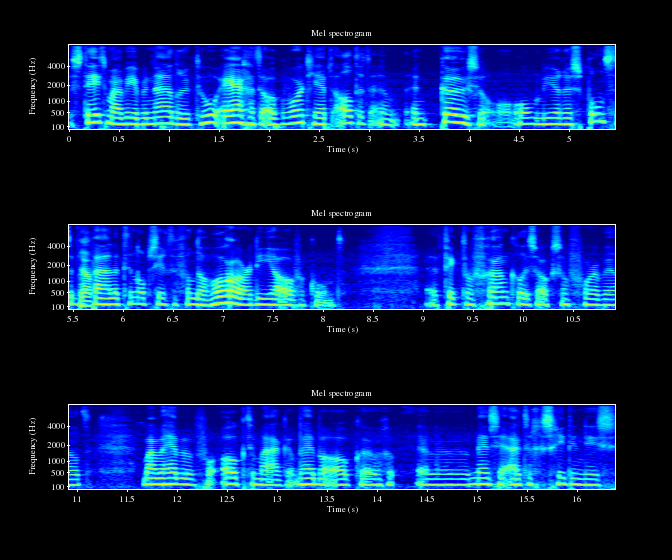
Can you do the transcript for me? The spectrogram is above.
steeds maar weer benadrukt hoe erg het ook wordt. Je hebt altijd een, een keuze om je respons te Ja. bepalen ten opzichte van de horror die je overkomt. Eh, Victor Frankl is ook zo'n voorbeeld. Maar we hebben voor ook te maken, we hebben ook eh, mensen uit de geschiedenis,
